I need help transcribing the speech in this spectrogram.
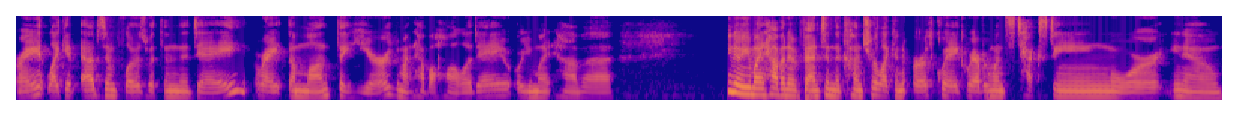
right? Like it ebbs and flows within the day, right? The month, the year. You might have a holiday or you might have a you know, you might have an event in the country like an earthquake where everyone's texting or, you know,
